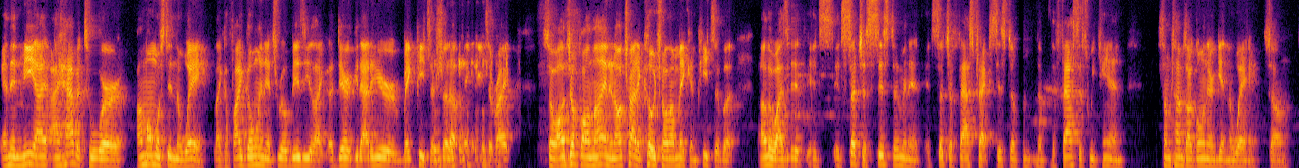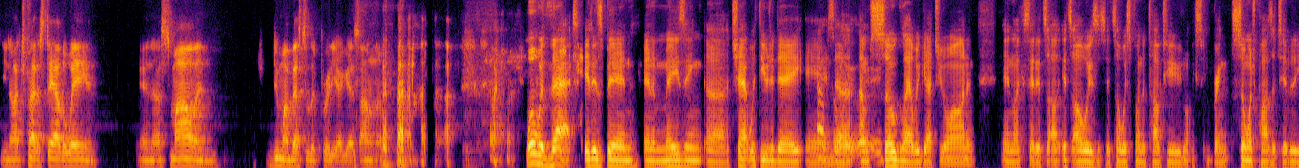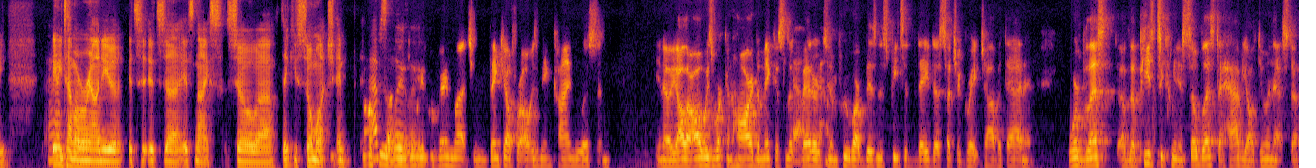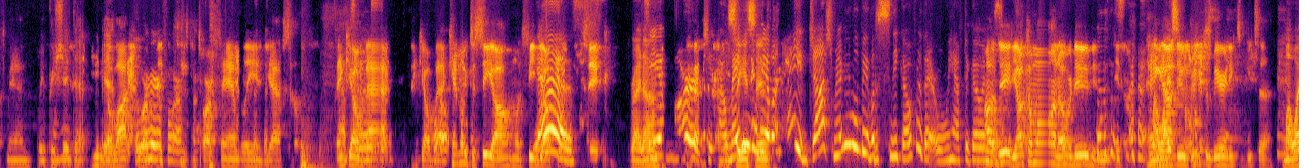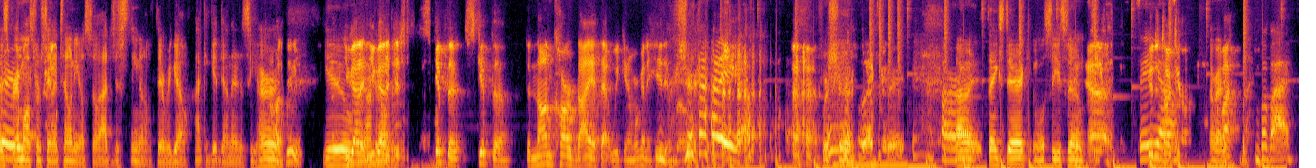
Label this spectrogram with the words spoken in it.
and then me, I, I have it to where I'm almost in the way. Like if I go in, it's real busy. Like uh, Derek, get out of here, or make pizza. Shut up, make pizza, right? So I'll jump online and I'll try to coach while I'm making pizza. But otherwise, it, it's it's such a system and it, it's such a fast track system. The, the fastest we can. Sometimes I'll go in there and get in the way. So you know, I try to stay out of the way and and uh, smile and do my best to look pretty. I guess I don't know. well, with that, it has been an amazing uh, chat with you today, and uh, I'm so glad we got you on. And and like I said, it's uh, it's always it's always fun to talk to you. Like you bring so much positivity. Absolutely. Anytime I'm around you, it's it's uh, it's nice. So uh, thank you so much, and absolutely very much, and thank y'all for always being kind to us and you know y'all are always working hard to make us look yeah, better yeah. to improve our business pizza today does such a great job at that and we're blessed of the pizza community is so blessed to have y'all doing that stuff, man. We appreciate that. It means yeah. a lot to our, to our family. And yeah, so thank y'all back. Thank y'all back. Can't wait to see y'all. I'm gonna feed yes. y'all sick. Right on. See you in March. You know, we'll maybe we'll be able. Hey, Josh, maybe we'll be able to sneak over there when we have to go. Oh, dude, y'all come on over, dude. And, you know, hang My out, dude. Drink some beer and eat some pizza. My wife's there grandma's from San Antonio, so I just, you know, there we go. I can get down there to see her. Oh, dude. You, you gotta, you gotta just skip the, skip the the non-carb diet that weekend. We're gonna hit it, bro. Sure. For sure. That's great. All right. All right. Thanks, Derek, and we'll see you soon. Yeah. See Good ya. to talk to you. All right. Bye. Bye bye.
